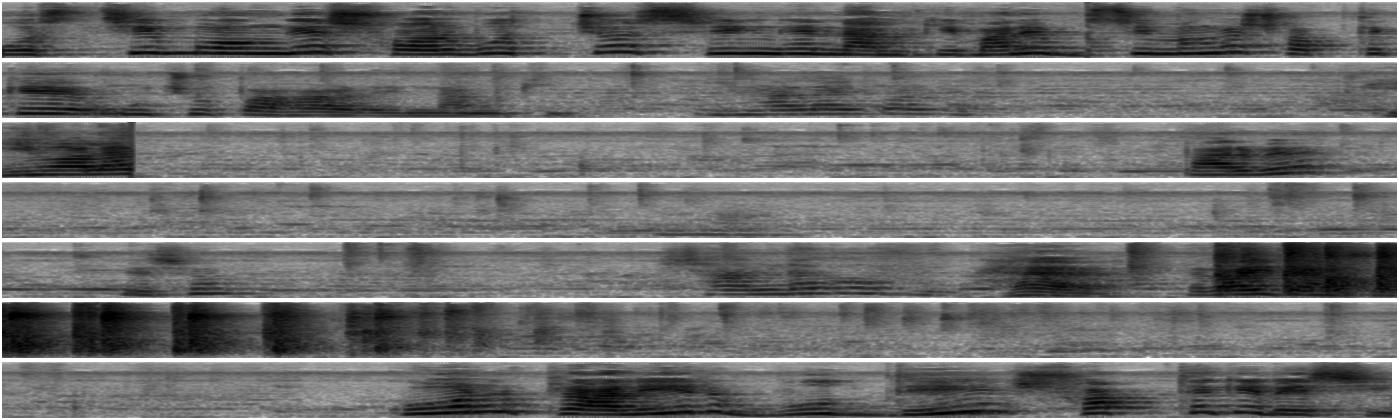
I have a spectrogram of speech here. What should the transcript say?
পশ্চিমবঙ্গের সর্বোচ্চ সিংহের নাম কি? মানে পশ্চিমবঙ্গের সব থেকে উঁচু পাহাড়ের নাম কি? হিমালয় পারবে? এসো। হ্যাঁ রাইট অ্যান্সার কোন প্রাণীর বুদ্ধি সব থেকে বেশি?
